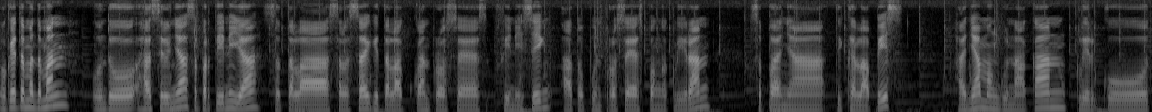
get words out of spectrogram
Oke teman-teman untuk hasilnya seperti ini ya. Setelah selesai kita lakukan proses finishing ataupun proses pengekliran sebanyak tiga lapis hanya menggunakan clear coat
